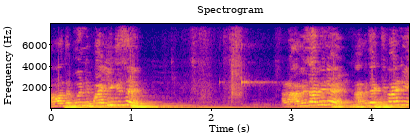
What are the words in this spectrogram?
আমাদের বইনি পাইলি গেছে। আর আমি যাবি না? আমি দেখতে পাইনি।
